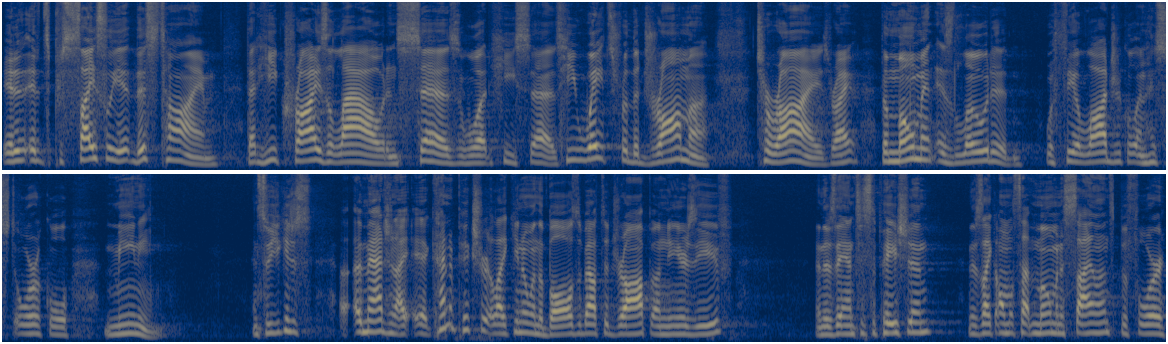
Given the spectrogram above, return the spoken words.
It, it's precisely at this time that he cries aloud and says what he says. He waits for the drama to rise, right? The moment is loaded with theological and historical meaning. And so you can just uh, imagine, I, I kind of picture it like, you know, when the ball's about to drop on New Year's Eve and there's the anticipation there's like almost that moment of silence before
